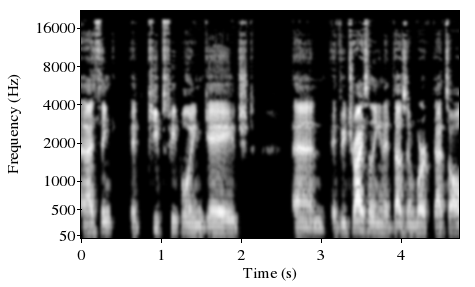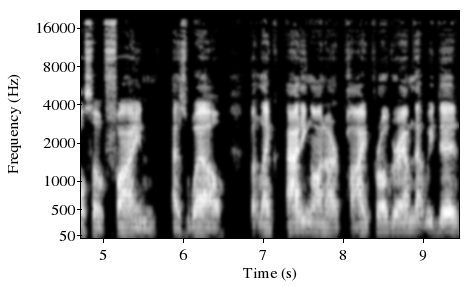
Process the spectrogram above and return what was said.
And I think it keeps people engaged. And if you try something and it doesn't work, that's also fine as well. But like adding on our pie program that we did,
